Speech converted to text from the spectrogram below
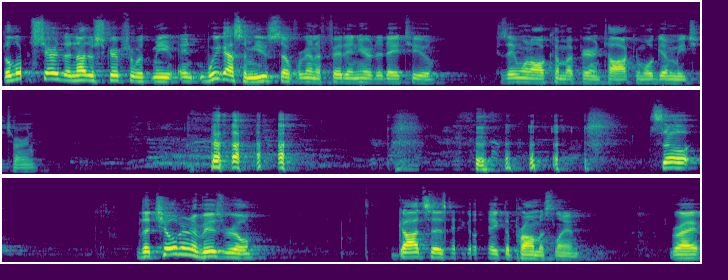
the Lord shared another scripture with me, and we got some youth stuff we're going to fit in here today too, because they won't all come up here and talk, and we'll give them each a turn. so, the children of Israel, God says, hey, go take the promised land right?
